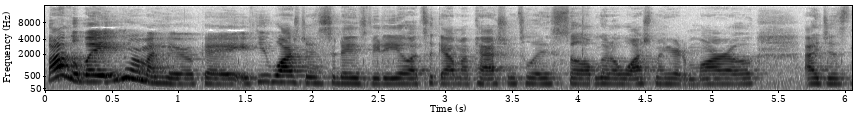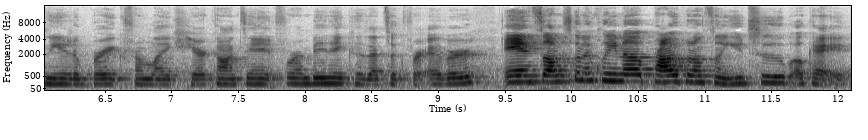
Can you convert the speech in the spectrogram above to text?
By the way, ignore my hair, okay? If you watched yesterday's video, I took out my passion twist. So I'm to wash my hair tomorrow. I just needed a break from like hair content for a minute because that took forever. And so I'm just to clean up, probably put on some YouTube. Okay,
